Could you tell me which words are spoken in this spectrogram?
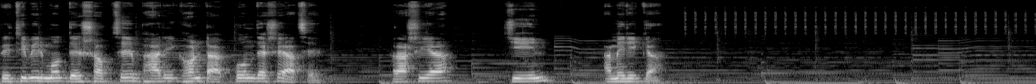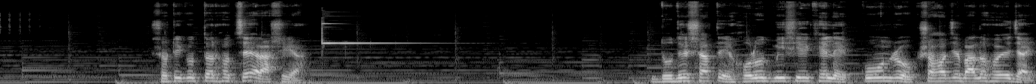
পৃথিবীর মধ্যে সবচেয়ে ভারী ঘণ্টা কোন দেশে আছে? রাশিয়া, চীন আমেরিকা সঠিক উত্তর হচ্ছে রাশিয়া। দুধের সাথে হলুদ মিশিয়ে খেলে কোন রোগ সহজে ভালো হয়ে যায়?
